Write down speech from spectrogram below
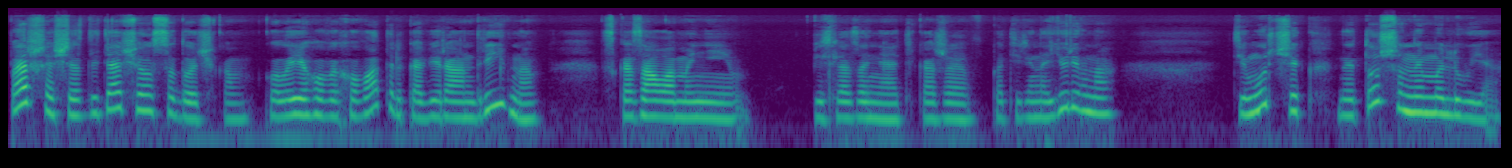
Перша ще з дитячого садочка, коли його вихователька Віра Андріївна сказала мені після занять, каже Катерина Юрівна, Тімурчик не то, що не малює,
